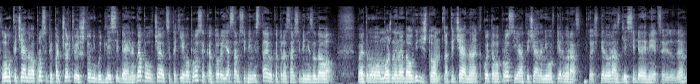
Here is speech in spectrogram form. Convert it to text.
Флом, отвечая на вопросы, ты подчеркиваешь что-нибудь для себя. Иногда получаются такие вопросы, которые я сам себе не ставил, которые я сам себе не задавал. Поэтому можно иногда увидеть, что отвечая на какой-то вопрос, я отвечаю на него в первый раз. То есть в первый раз для себя имеется в виду, да?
